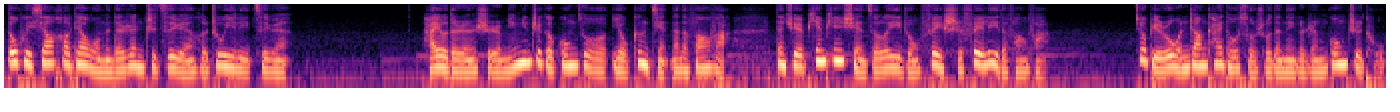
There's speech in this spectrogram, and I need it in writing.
都会消耗掉我们的认知资源和注意力资源。还有的人是明明这个工作有更简单的方法，但却偏偏选择了一种费时费力的方法。就比如文章开头所说的那个人工制图。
